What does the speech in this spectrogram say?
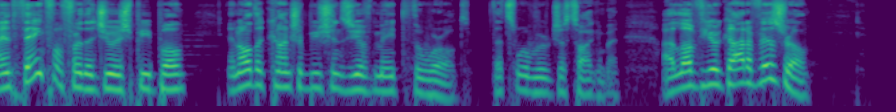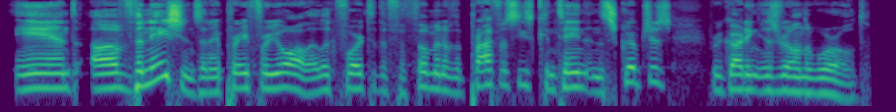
I am thankful for the Jewish people and all the contributions you have made to the world. That's what we were just talking about. I love your God of Israel and of the nations, and I pray for you all. I look forward to the fulfillment of the prophecies contained in the scriptures regarding Israel and the world.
